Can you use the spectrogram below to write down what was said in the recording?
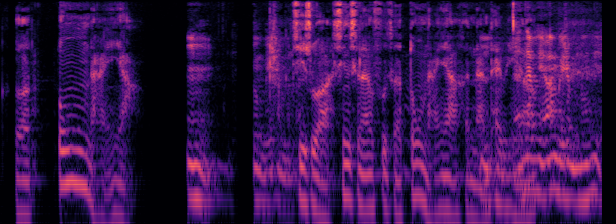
和东南亚。嗯，就没什么，记住啊，新西兰负责东南亚和南太平洋。南太平洋没什么东西，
